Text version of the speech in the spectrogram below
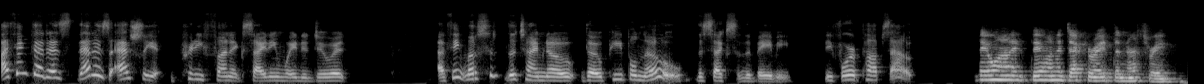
I think that is that is actually a pretty fun, exciting way to do it. I think most of the time, no, though, people know the sex of the baby before it pops out. They want to they want to decorate the nursery.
